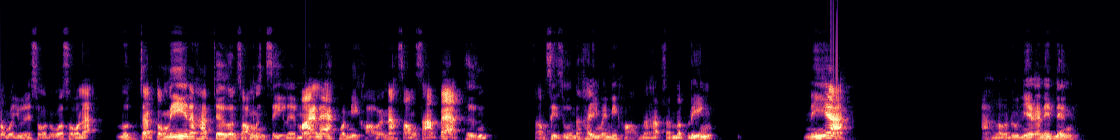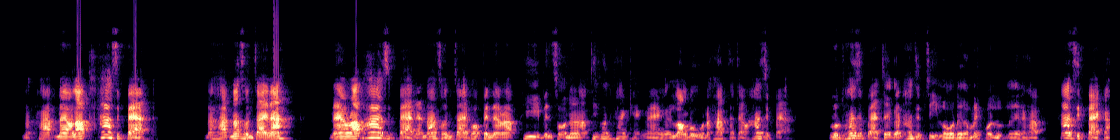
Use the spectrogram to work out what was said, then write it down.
ลงมาอยู่ในโซนโอเวอร์โซนแล้วหลุดจากตรงนี้นะครับ เจอกัน 214 เลยไม้แรกควรมีของนะ 238 ถึง 240 ถ้าใครยังไม่มีของนะครับสำหรับลิงก์เนีย อะเรามาดูเนียกันนิดนึงนะครับ แนวรับ 58 นะครับ น่าสนใจนะ แนวรับ 58เนี่ยน่าสนใจเพราะเป็นแนวรับที่เป็นโซนแนวรับที่ค่อนข้างแข็งแรงเลยลองดูนะครับแต่แถว58 หลุด 58 เจอกัน 54 โลเดิมไม่ควรหลุดเลยนะครับ 58 กับ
